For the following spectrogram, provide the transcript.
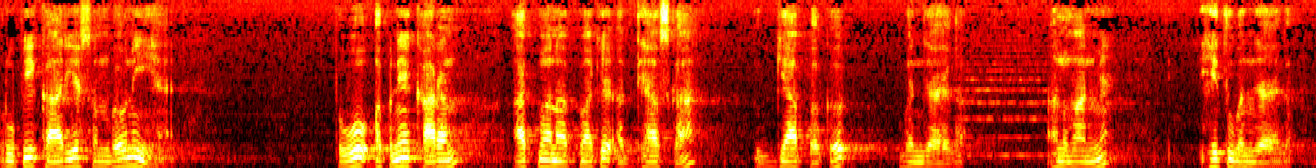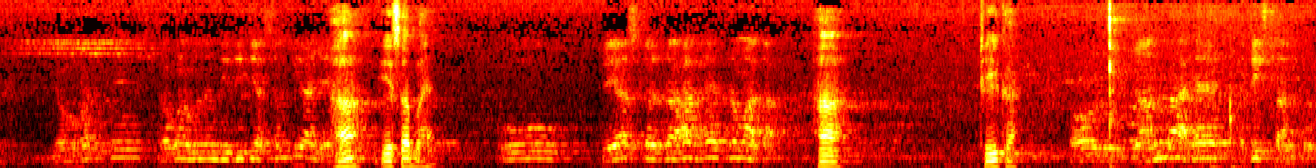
रूपी कार्य संभव नहीं है। तो वो अपने कारण आत्मात्मा के अध्यास का ज्ञापक बन जाएगा। अनुमान में हेतु बन जाएगा। हाँ ये सब है। वो प्रयास कर रहा है प्रमाता हाँ ठीक है। और जानना है अधिष्ठान को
